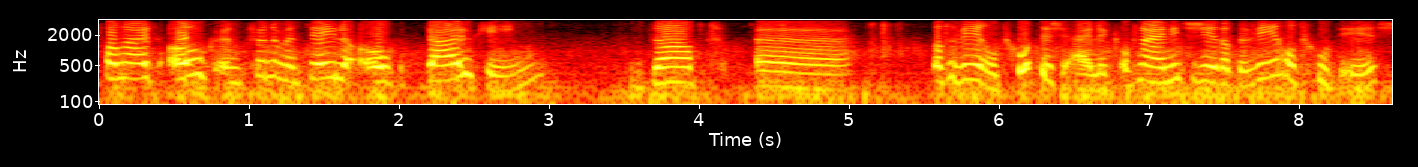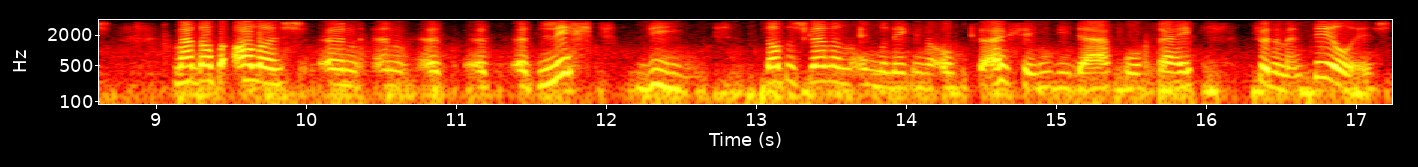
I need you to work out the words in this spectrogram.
Vanuit ook een fundamentele overtuiging dat, uh, dat de wereld goed is eigenlijk. Of nou ja, niet zozeer dat de wereld goed is, maar dat alles een, een, het, het, het licht dient. Dat is wel een onderliggende overtuiging die daarvoor vrij fundamenteel is.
